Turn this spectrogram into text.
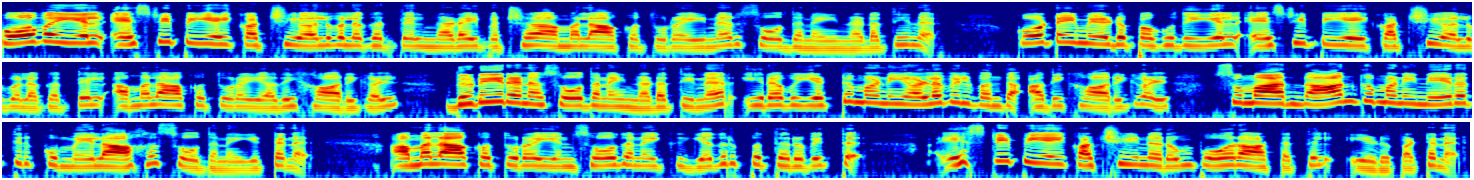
கோவையில் எஸ்டிபிஐ கட்சி அலுவலகத்தில் நடைபெற்ற அமலாக்கத்துறையினர் சோதனை நடத்தினர். கோட்டைமேடு பகுதியில் எஸ்டிபிஐ கட்சி அலுவலகத்தில் அமலாக்கத்துறை அதிகாரிகள் திடீரென சோதனை நடத்தினர். இரவு எட்டு மணி அளவில் வந்த அதிகாரிகள் சுமார் நான்கு மணி நேரத்திற்கும் மேலாக சோதனையிட்டனர். அமலாக்கத்துறையின் சோதனைக்கு எதிர்ப்பு தெரிவித்து எஸ்டிபிஐ கட்சியினரும் போராட்டத்தில் ஈடுபட்டனர்.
